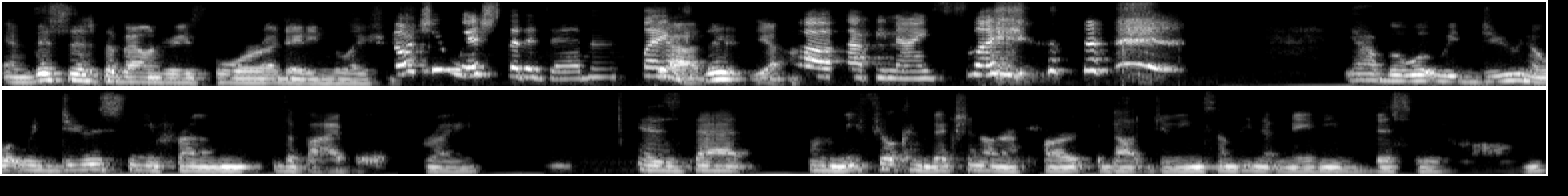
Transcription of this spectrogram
and this is the boundaries for a dating relationship. Don't you wish that it did? Like, yeah, yeah, oh, that'd be nice. Like, yeah. But what we do know, what we do see from the Bible, right, is that when we feel conviction on our heart about doing something that maybe this is wrong,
